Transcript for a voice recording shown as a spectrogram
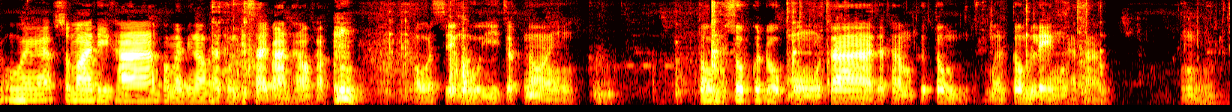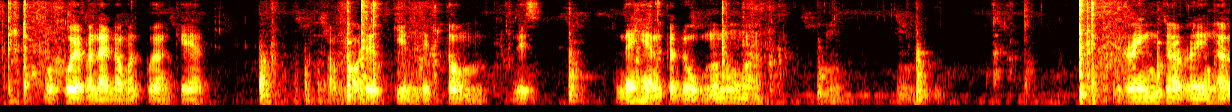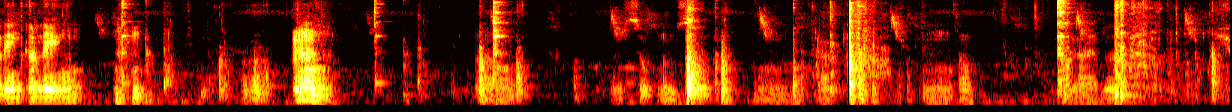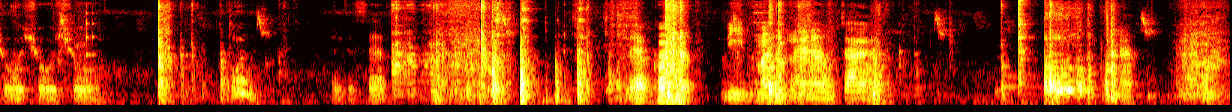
ชงแวบสบายดีครับพ่อแม่พี่น้องไทยคนที่ใส่บ้านเฮาครับ เอาเสียงอูอีจากหน่อย ต้มซุปกระดูกหมูจ้า จะทำคือต้มเหมือนต้มเล้งนะครับอืมบ่เปื่อยปานไหนดอกมันเปลืองแก๊สเอาพอได้กลิ่นได้ต้มได้ได้เห็นกระดูกนัวๆอืมอืมเล้งจะเล้งอะเล้งก็เล้ง เอาน้ำซุปน้ำซุปอืมครับอืมเอาหลายเบอร์โชว์ โชว์มันจะแซ่บแล้วก็จะบีบมะนาวจ้า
